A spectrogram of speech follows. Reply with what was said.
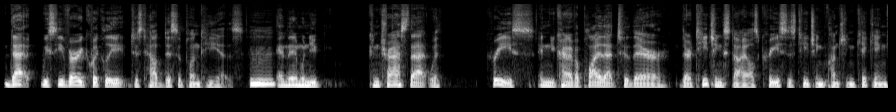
that we see very quickly just how disciplined he is, Mm-hmm. and then when you contrast that with Kreese and you kind of apply that to their their teaching styles. Kreese is teaching punching, kicking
